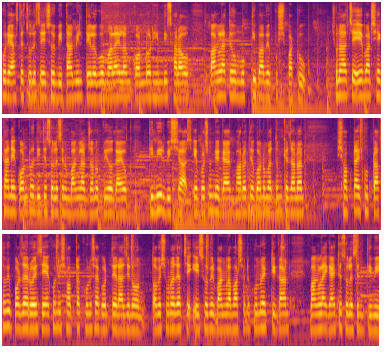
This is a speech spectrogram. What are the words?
করে আসতে চলেছে এই ছবি। তামিল, তেলেগু, মালায়ালাম, কন্নড়, হিন্দি ছাড়াও বাংলাতেও মুক্তি পাবে পুষ্পা টু। শোনা যাচ্ছে, এবার সেখানে কণ্ঠ দিতে চলেছেন বাংলার জনপ্রিয় গায়ক তিমির বিশ্বাস। এ প্রসঙ্গে গায়ক ভারতীয় গণমাধ্যমকে জানান, সবটাই খুব প্রাথমিক পর্যায়ে রয়েছে, এখনই সবটা খোলসা করতে রাজি নন। তবে শোনা যাচ্ছে, এই ছবির বাংলা ভার্সনে কোনো একটি গান বাংলায় গাইতে চলেছেন তিমি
